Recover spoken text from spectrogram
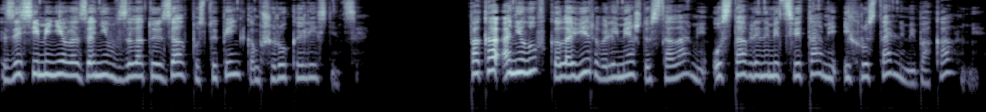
засеменила за ним в золотой зал по ступенькам широкой лестницы. Пока они ловко лавировали между столами, уставленными цветами и хрустальными бокалами,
